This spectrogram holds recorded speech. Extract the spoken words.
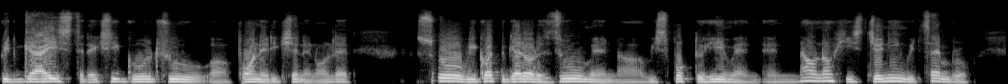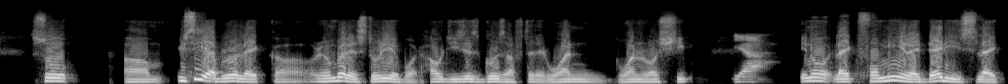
with guys that actually go through uh, porn addiction and all that. So we got together on a Zoom and uh, we spoke to him and and now now he's journeying with Sam, bro. So um you see, yeah, bro, like uh, remember the story about how Jesus goes after that one one lost sheep? Yeah. You know, like for me, right, that is like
